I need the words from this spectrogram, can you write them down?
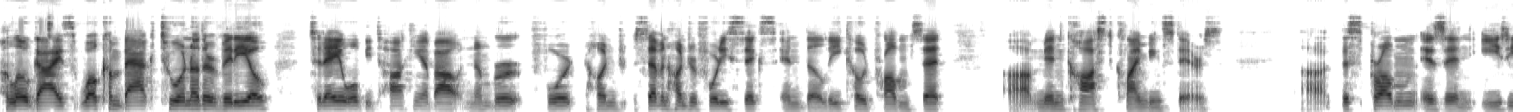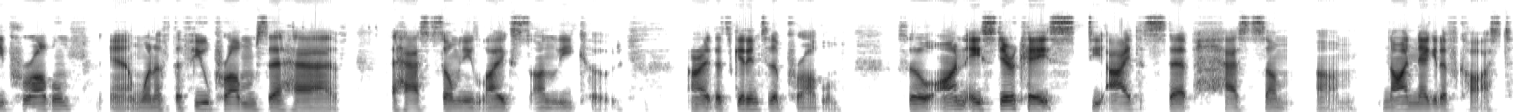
Hello guys, welcome back to another video. Today we'll be talking about number 746 in the LeetCode problem set, uh, min cost climbing stairs. Uh, this problem is an easy problem and one of the few problems that have that has so many likes on LeetCode. Alright, let's get into the problem. So on a staircase, the ith step has some um, non-negative cost.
